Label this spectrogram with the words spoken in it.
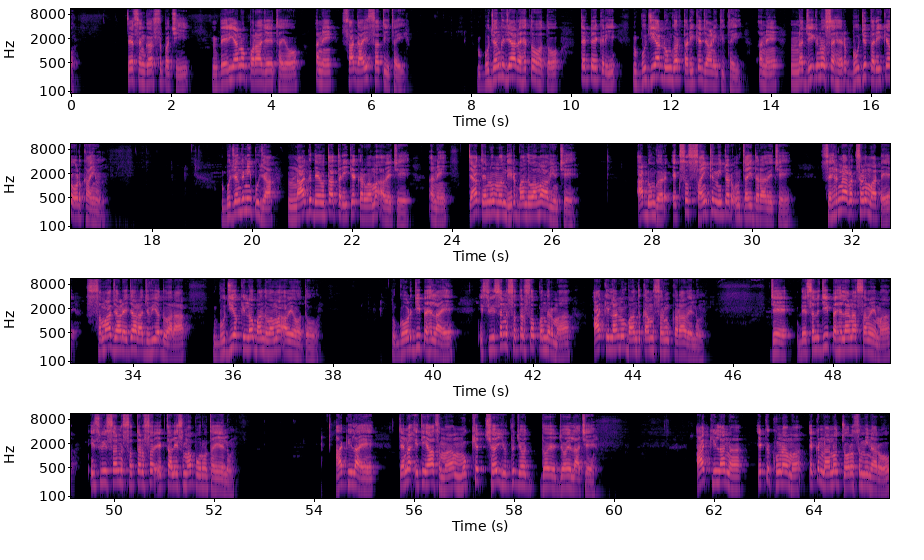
તે સંઘર્ષ પછી બેરિયાનો પરાજય થયો અને સાગાઈ સતી થઈ. ભુજંગ જ્યાં રહેતો હતો, તે ટેકરી ભુજિયા ડુંગર તરીકે જાણીતી થઈ અને નજીકનું શહેર ભુજ તરીકે ઓળખાયું. ભુજંગની પૂજા નાગ દેવતા તરીકે કરવામાં આવે છે અને ત્યાં તેનું મંદિર બાંધવામાં આવ્યું છે. આ ડુંગર એકસો સાઠ મીટર ઊંચાઈ ધરાવે છે. શહેરના રક્ષણ માટે સમા જાડેજા રાજવીઓ દ્વારા ભુજિયો કિલ્લો બાંધવામાં આવ્યો હતો. ગોળજી પહેલાંએ ઈસવીસન સત્તરસો પંદરમાં આ કિલ્લાનું બાંધકામ શરૂ કરાવેલું, જે દેસલજી પહેલાંના સમયમાં ઈસવીસન સત્તરસો એકતાલીસમાં પૂરું થયેલું. આ કિલ્લાએ તેના ઇતિહાસમાં મુખ્ય છ યુદ્ધ જોયેલા છે. આ કિલ્લાના એક ખૂણામાં એક નાનો ચોરસ મિનારો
